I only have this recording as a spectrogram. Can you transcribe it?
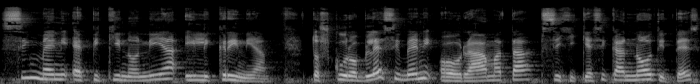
σημαίνει επικοινωνία, ειλικρίνεια. Το σκουρομπλέ σημαίνει οράματα, ψυχικές ικανότητες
